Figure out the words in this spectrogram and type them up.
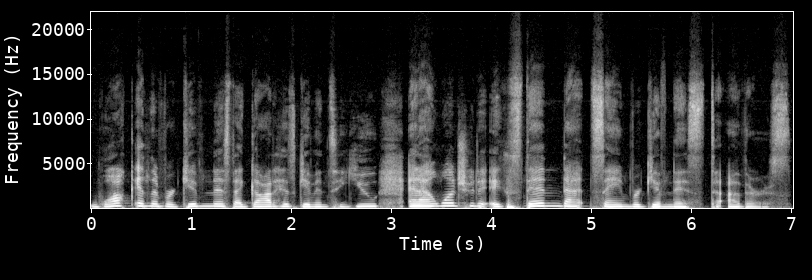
walk in the forgiveness that God has given to you, and I want you to extend that same forgiveness to others.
